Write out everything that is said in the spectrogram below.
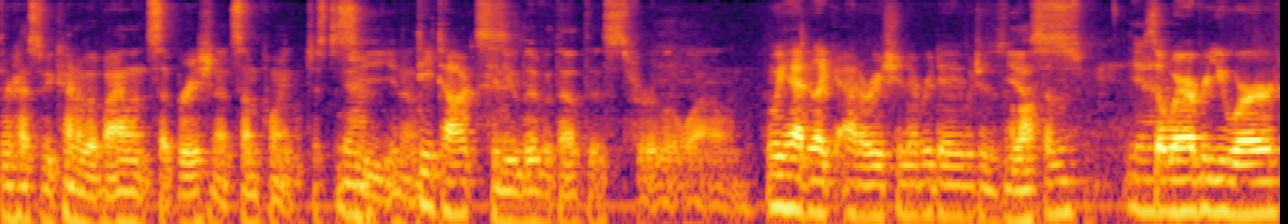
there has to be kind of a violent separation at some point, just to Yeah. see, you know, Detox. can you live without this for a little while? We had like adoration every day, which is Yes. awesome. Yeah. So wherever you were,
